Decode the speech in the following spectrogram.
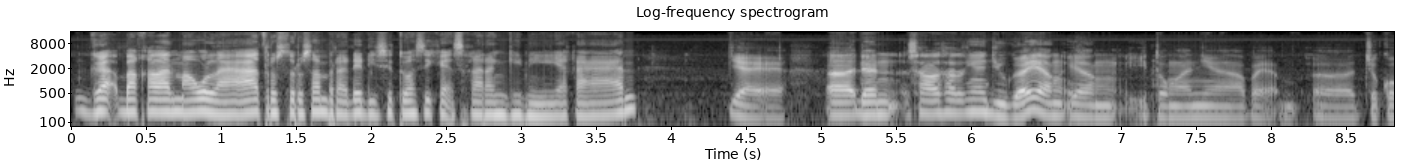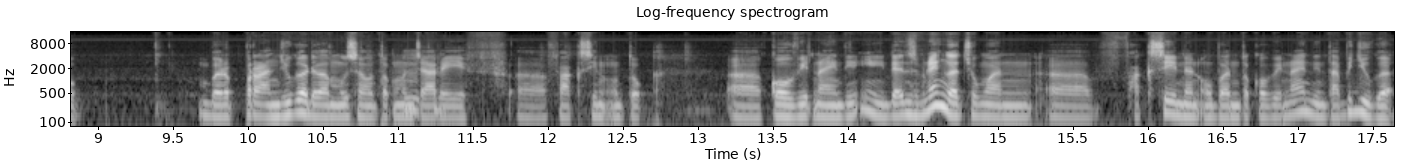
nggak bakalan mau lah terus-terusan berada di situasi kayak sekarang gini ya kan? Ya, ya, ya. Eh, dan salah satunya juga yang yang hitungannya apa ya eh, cukup berperan juga dalam usaha untuk mencari eh, vaksin untuk eh, COVID-19 ini. Dan sebenarnya nggak cuma eh, vaksin dan obat untuk COVID-19, tapi juga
